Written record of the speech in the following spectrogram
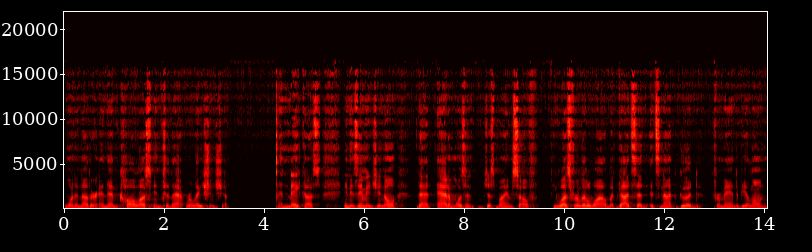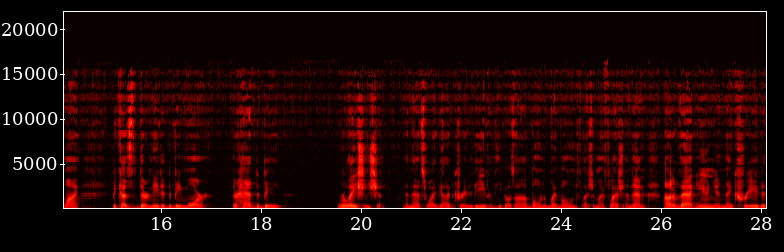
one another, and then call us into that relationship and make us in his image. You know that Adam wasn't just by himself. He was for a little while, but God said it's not good for man to be alone. Why? Because there needed to be more. There had to be relationship. And that's why God created Eve. And he goes, ah, bone of my bone, flesh of my flesh. And then out of that union, they created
